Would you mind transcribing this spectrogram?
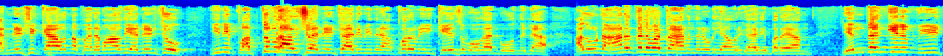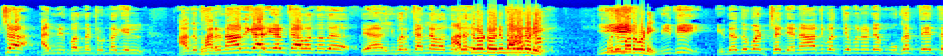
അന്വേഷിക്കാവുന്ന പരമാവധി അന്വേഷിച്ചു. ഇനി പത്ത് പ്രാവശ്യം അന്വേഷിച്ചാലും ഇതിനപ്പുറം ഈ കേസ് പോകാൻ പോകുന്നില്ല. അതുകൊണ്ട് ആനത്തലവട്ട ആനന്ദനോട് ഞാൻ ഒരു കാര്യം പറയാം. എന്തെങ്കിലും വീഴ്ച വന്നിട്ടുണ്ടെങ്കിൽ അത് ഭരണാധികാരികൾക്കാ വന്നത്. ഇവർക്കല്ല വന്നത്. ഒരു മറുപടി. ഒരു മറുപടി. വിധി ഇടതുപക്ഷ ജനാധിപത്യ മുന്നണിയുടെ മുഖത്തേറ്റ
